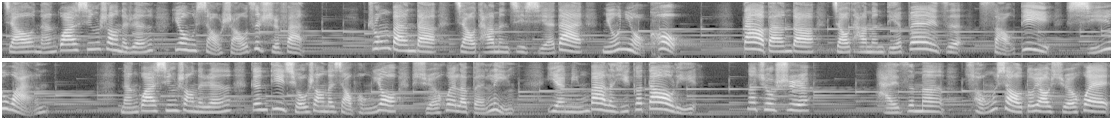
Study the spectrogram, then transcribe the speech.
教南瓜星上的人用小勺子吃饭。中班的教他们系鞋带、扭纽扣；大班的教他们叠被子、扫地、洗碗。南瓜星上的人跟地球上的小朋友学会了本领，也明白了一个道理，那就是孩子们从小都要学会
